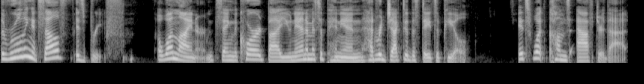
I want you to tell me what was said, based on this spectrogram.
The ruling itself is brief a one liner saying the court, by unanimous opinion, had rejected the state's appeal. It's what comes after that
